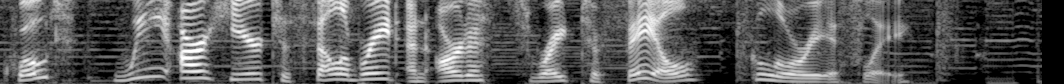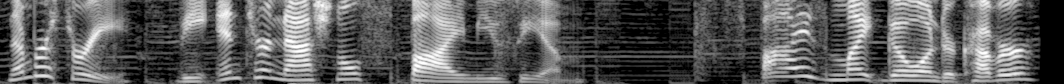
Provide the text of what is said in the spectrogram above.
quote, we are here to celebrate an artist's right to fail gloriously. Number 3. The International Spy Museum. Spies might go undercover,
